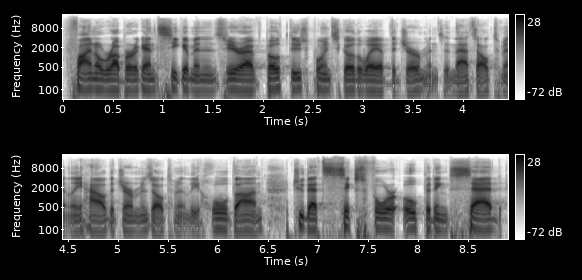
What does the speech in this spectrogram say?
final rubber against Siegemund and Zverev. Both deuce points go the way of the Germans, and that's ultimately how the Germans ultimately hold on to that 6 4 opening set.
